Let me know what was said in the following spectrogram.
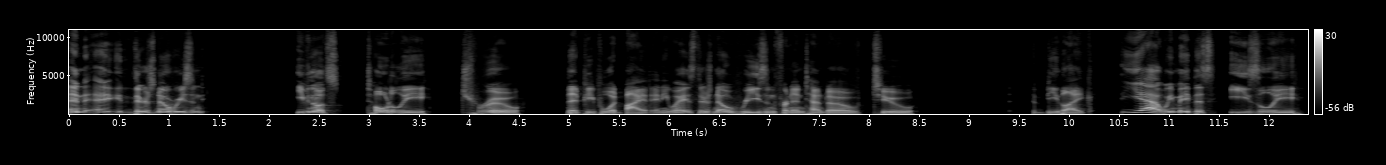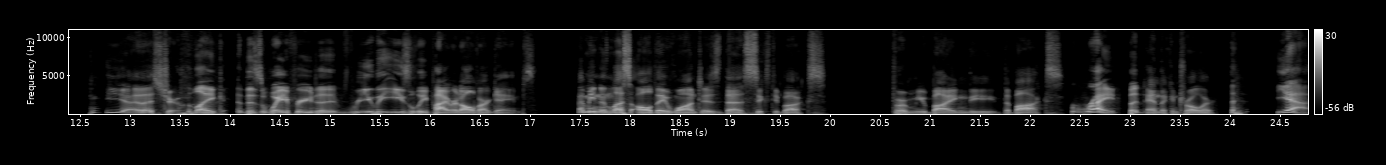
and uh, there's no reason even though it's totally true that people would buy it anyways there's no reason for nintendo to be like yeah we made this easily Yeah, that's true. like this way for you to really easily pirate all of our games I mean, unless all they want is the 60 bucks from you buying the the box right but and the controller. yeah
